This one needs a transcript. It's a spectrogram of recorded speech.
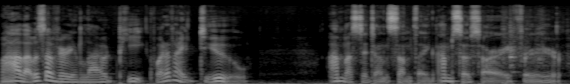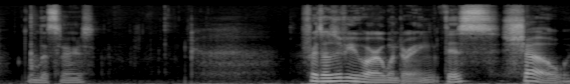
Wow, that was a very loud peak. What did I do? I must have done something. I'm so sorry for your listeners. For those of you who are wondering, this show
